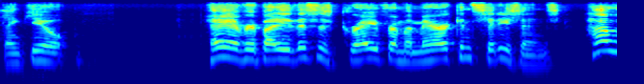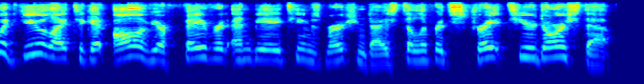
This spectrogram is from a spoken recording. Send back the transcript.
Thank you. Hey, everybody, this is Grey from American Cityzens. How would you like to get all of your favorite NBA teams' merchandise delivered straight to your doorstep?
